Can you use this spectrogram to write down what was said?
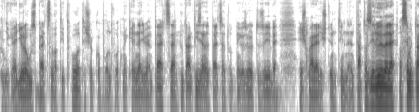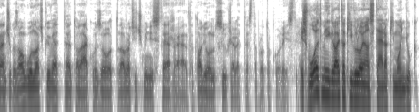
mondjuk egy óra 20 perc alatt itt volt, és akkor pont volt neki egy 40 perce, utána 15 percet tudott még az öltözőbe, és már el is tűnt innen. Tehát azért ő vele, azt hiszem, hogy talán csak az angol nagykövettel találkozott, Navracsics miniszterrel, tehát nagyon szűkre vette ezt a protokoll részt. És volt még rajta kívül olyan sztár, aki mondjuk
